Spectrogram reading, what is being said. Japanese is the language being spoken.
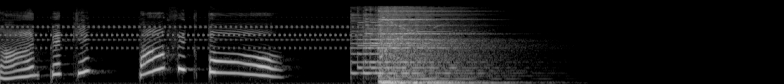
完璧。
